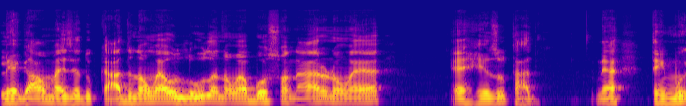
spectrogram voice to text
legal, mais educado, não é o Lula, não é o Bolsonaro, não é é resultado, né? Tem, mu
